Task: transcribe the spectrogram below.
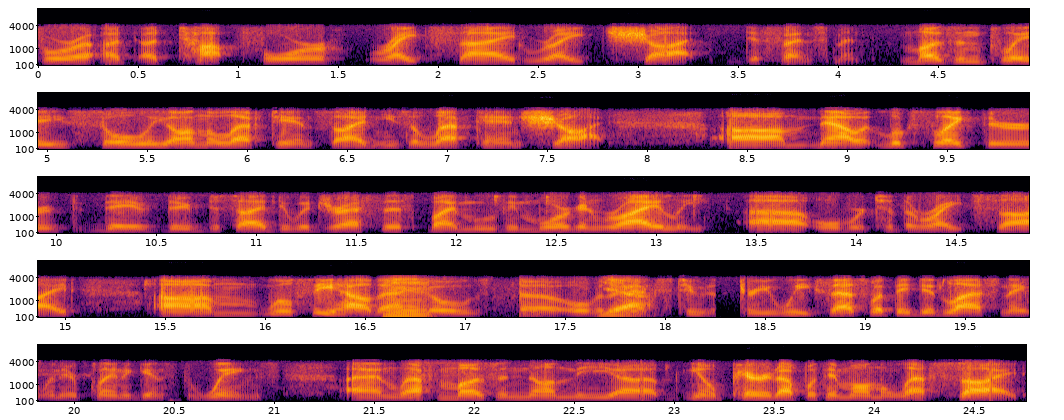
for a, a top four right side right shot defenseman. Muzzin plays solely on the left hand side, and he's a left hand shot. Um, now it looks like they're they've they've decided to address this by moving Morgan Rielly uh, over to the right side. Um, we'll see how that Hmm. goes uh, over the Yeah. next two to three weeks. That's what they did last night when they were playing against the Wings and left Muzzin on the uh, you know paired up with him on the left side.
